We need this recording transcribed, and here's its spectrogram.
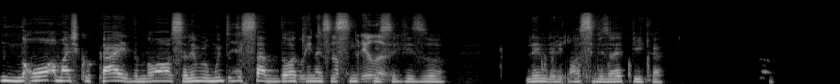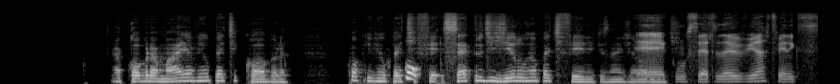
No, Mágico Kaido, nossa, eu lembro muito do Sadok nesse da 5 prela, com esse visor. Lembra? ele- Nossa, esse visor é pica. A Cobra Maia vem o Pet Cobra. Qual que vem o Pet Fê... Cetro de Gelo vem o Pet Fênix, né? É, Geralmente. com certo deve vir a Fênix.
